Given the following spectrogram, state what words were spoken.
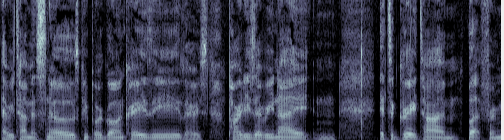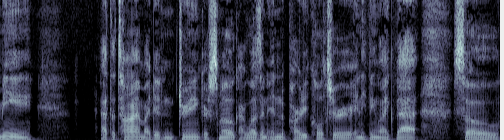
Every time it snows, people are going crazy. There's parties every night, and it's a great time. But for me, at the time, I didn't drink or smoke. I wasn't into party culture, anything like that. So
